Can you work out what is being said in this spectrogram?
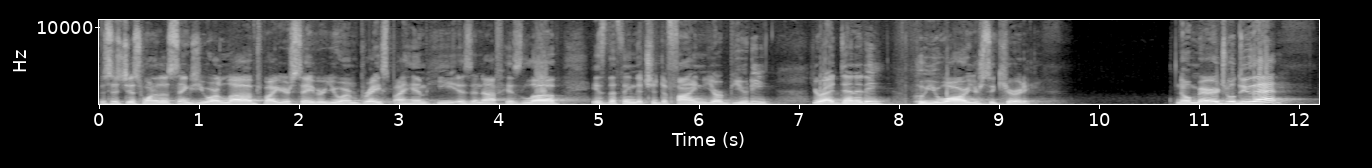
This is just one of those things. You are loved by your Savior. You are embraced by Him. He is enough. His love is the thing that should define your beauty, your identity, who you are, your security. No marriage will do that.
